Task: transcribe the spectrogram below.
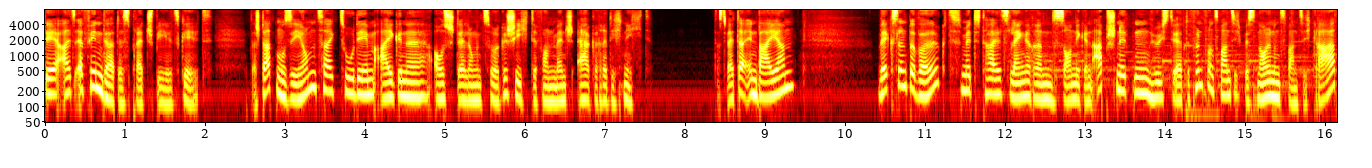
der als Erfinder des Brettspiels gilt. Das Stadtmuseum zeigt zudem eigene Ausstellungen zur Geschichte von Mensch ärgere dich nicht. Das Wetter in Bayern Wechselnd bewölkt mit teils längeren sonnigen Abschnitten, Höchstwerte 25 bis 29 Grad.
